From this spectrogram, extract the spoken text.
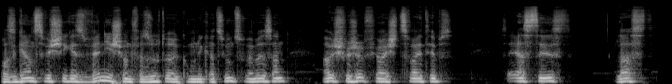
was ganz wichtig ist, wenn ihr schon versucht, eure Kommunikation zu verbessern, habe ich für, euch zwei Tipps. Das erste ist, lasst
